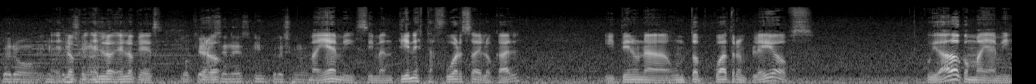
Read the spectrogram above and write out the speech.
pero es lo, que, es, lo, es lo que es. Lo que Pero hacen es impresionante. Miami, si mantiene esta fuerza de local y tiene una, un top 4 en playoffs, cuidado con Miami,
